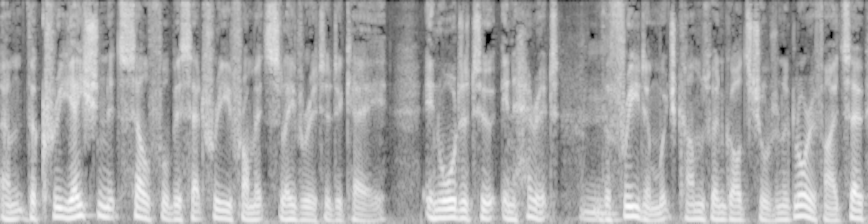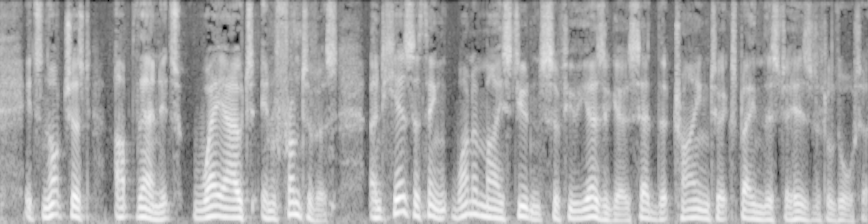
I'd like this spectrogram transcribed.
um, the creation itself will be set free from its slavery to decay in order to inherit mm. the freedom which comes when God's children are glorified. So it's not just up then, it's way out in front of us. And here's the thing one of my students a few years ago said that trying to explain this to his little daughter,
